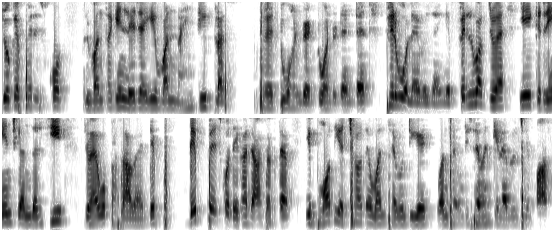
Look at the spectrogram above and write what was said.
जो कि फिर इसको वंस अगेन ले जाएगी। 190 प्लस फिर 200 210 फिर वो लेवल जाएँगे फिर वक्त जो है, ये एक रेंज के अंदर ही जो है वो फंसा हुआ है। डिप डिप पे इसको देखा जा सकता है। ये बहुत ही अच्छा होता है 178 177 के लेवल्स के पास।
